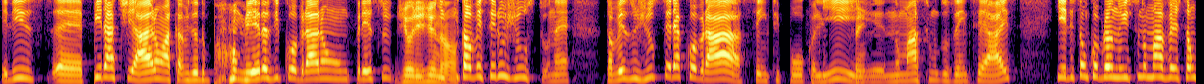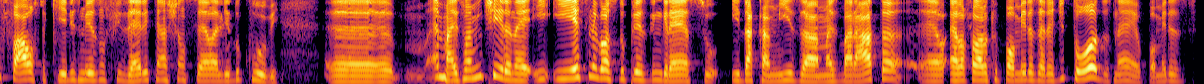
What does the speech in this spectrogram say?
eles é, piratearam a camisa do Palmeiras e cobraram um preço De original. que, que talvez seria o justo, né? Talvez o justo seria cobrar cento e pouco ali, Sim. no máximo 200 reais. E eles estão cobrando isso numa versão falsa, que eles mesmos fizeram e tem a chancela ali do clube. É, é mais uma mentira, né? E, e esse negócio do preço do ingresso e da camisa mais barata, ela, ela falava que o Palmeiras era de todos, né? O Palmeiras,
